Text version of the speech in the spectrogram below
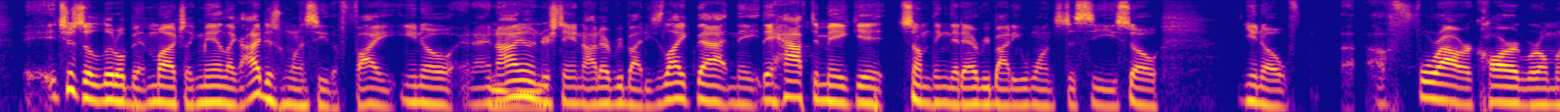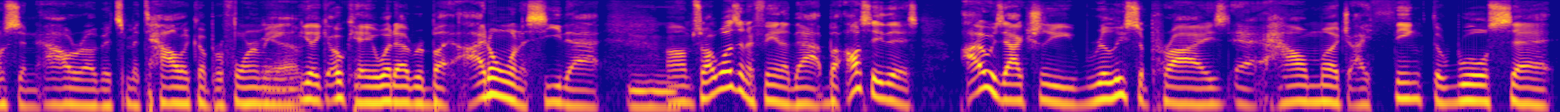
it's just a little bit much like man like i just want to see the fight you know and, and i understand not everybody's like that and they they have to make it something that everybody wants to see so you know a, four hour card where almost an hour of it's metallica performing Yeah. you're like okay whatever but i don't want to see that um, so i wasn't a fan of that but i'll say this i was actually really surprised at how much i think the rule set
